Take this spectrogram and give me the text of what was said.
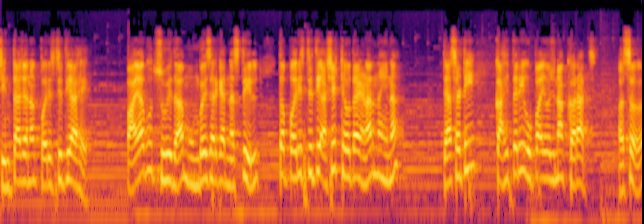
चिंताजनक परिस्थिती आहे. पायाभूत सुविधा मुंबईसारख्या नसतील तर परिस्थिती अशीच ठेवता येणार नाही ना? त्यासाठी काहीतरी उपाययोजना कराच असं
